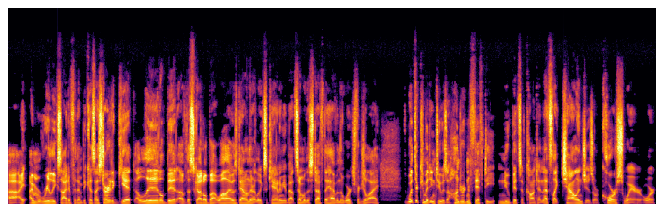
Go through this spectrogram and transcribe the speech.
uh, I, I'm really excited for them because I started to get a little bit of the scuttlebutt while I was down there at Linux Academy about some of the stuff they have in the works for July. What they're committing to is 150 new bits of content. That's like challenges or courseware or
